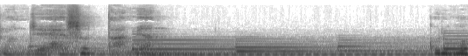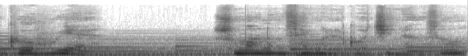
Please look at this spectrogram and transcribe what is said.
존재했었다면 그리고 그 후에 수많은 생을 거치면서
